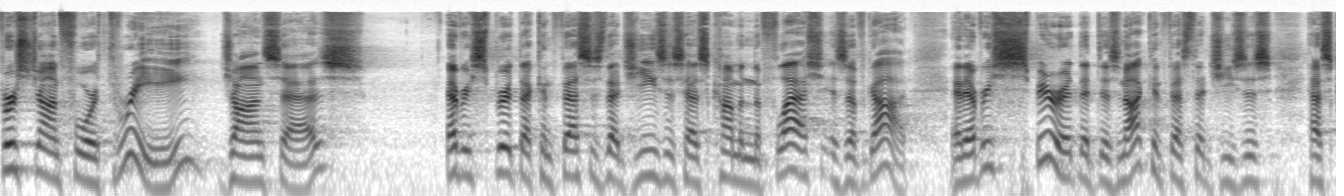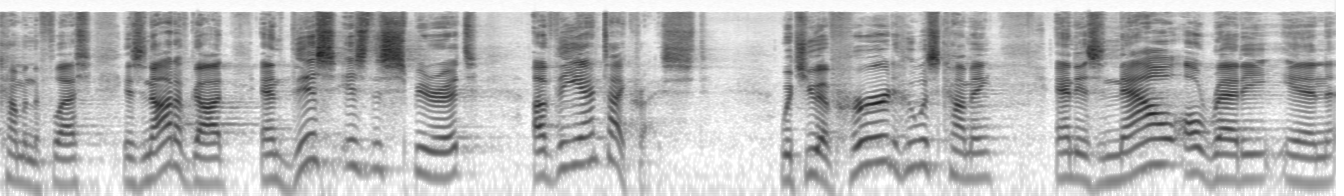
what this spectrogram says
1 John 4 3, John says, Every spirit that confesses that Jesus has come in the flesh is of God. And every spirit that does not confess that Jesus has come in the flesh is not of God. And this is the spirit of the Antichrist, which you have heard who was coming and is now already in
